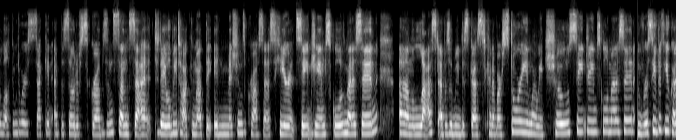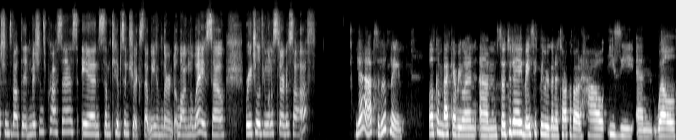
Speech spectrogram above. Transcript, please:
everyone. Welcome to our second episode of Scrubs and Sunset. Today we'll be talking about the admissions process here at St. James School of Medicine. Um, last episode, we discussed kind of our story and why we chose St. James School of Medicine. We've received a few questions about the admissions process and some tips and tricks that we have learned along the way. So, Rachel, if you want to start us off. Yeah, absolutely. Welcome back, everyone. Um, so today, basically, we're going to talk about how easy and well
